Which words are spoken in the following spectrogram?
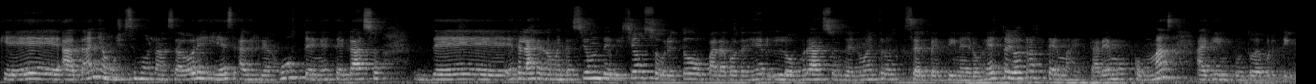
que atañe a muchísimos lanzadores y es al reajuste en este caso de la reglamentación de sobre todo para proteger los brazos de nuestros serpentineros. Esto y otros temas estaremos con más aquí en Punto Deportivo.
